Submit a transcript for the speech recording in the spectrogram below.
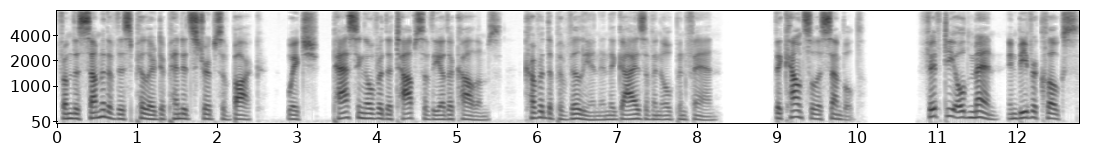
From the summit of this pillar depended strips of bark, which, passing over the tops of the other columns, covered the pavilion in the guise of an open fan. The council assembled. Fifty old men, in beaver cloaks,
